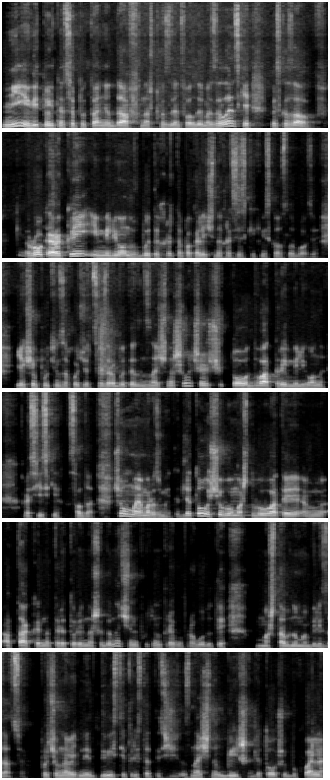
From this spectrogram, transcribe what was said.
Ні, відповідь на це питання дав наш президент Володимир Зеленський. Він сказав: роки, роки і мільйон вбитих та покалічених російських військовослужбовців. Якщо Путін захоче це зробити значно швидше, то 2-3 мільйони російських солдат. Що ми маємо розуміти? Для того, щоб масштабувати атаки на території нашої Донеччини, Путіну треба проводити масштабну мобілізацію. Причому навіть не 200-300 тисяч, значно більше для того, щоб буквально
